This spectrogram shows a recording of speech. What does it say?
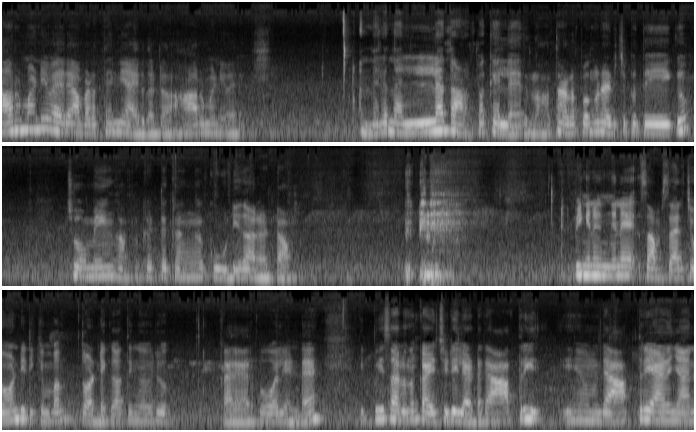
ആറ് മണി വരെ അവിടെ തന്നെയായിരുന്നു കേട്ടോ ആറ് മണി വരെ. അന്നേരം നല്ല തണുപ്പൊക്കെ അല്ലായിരുന്നു. ആ തണുപ്പും കൂടെ അടിച്ചപ്പോഴത്തേക്കും ചുമയും കഫക്കെട്ടൊക്കെ അങ്ങ് കൂടിയതാണ് കേട്ടോ. ഇപ്പം ഇങ്ങനെ ഇങ്ങനെ സംസാരിച്ചുകൊണ്ടിരിക്കുമ്പം തൊണ്ടയ്ക്കകത്ത് ഒരു കലകരപ്പ് പോലെ ഉണ്ട് ഇപ്പം ഈ സ്ഥലമൊന്നും കഴിച്ചിട്ടില്ല കേട്ടോ. രാത്രി രാത്രിയാണ് ഞാൻ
